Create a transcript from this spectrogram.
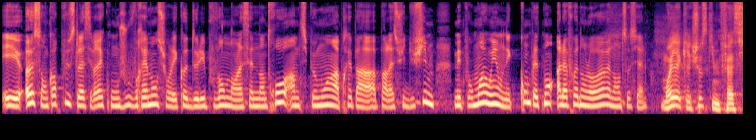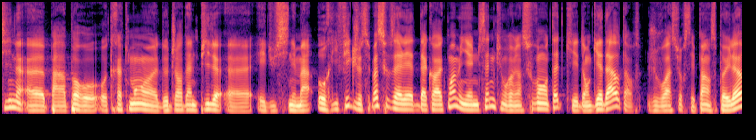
Et Us encore plus. Là c'est vrai qu'on joue vraiment sur les codes de l'épouvante dans la scène d'intro un petit peu moins après par, par la suite du film. Mais pour moi oui on est complètement à la fois dans l'horreur et dans le social. Moi, il y a quelque chose qui me fascine par rapport au, traitement de Jordan Peele et du cinéma horrifique. Je sais pas si vous allez être d'accord avec moi, mais il y a une scène qui me revient souvent en tête qui est dans Get Out. Alors, je vous rassure, c'est pas un spoiler.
